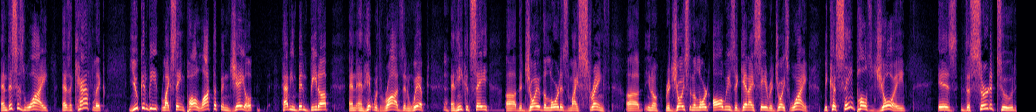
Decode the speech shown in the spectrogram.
and this is why, as a Catholic, you can be like Saint Paul, locked up in jail, having been beat up and and hit with rods and whipped, and he could say, uh, "The joy of the Lord is my strength." Uh, you know, rejoice in the Lord always. Again, I say rejoice. Why? Because St. Paul's joy is the certitude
